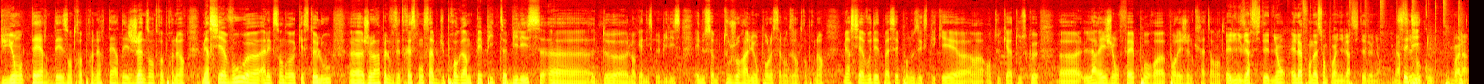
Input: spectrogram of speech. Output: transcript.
Lyon, terre des entrepreneurs, terre des jeunes entrepreneurs. Merci à vous, euh, Alexandre Questelou. Euh, je le rappelle, vous êtes responsable du programme Pépite Bilis de l'organisme Bilis. Et nous sommes toujours à Lyon pour le Salon des entrepreneurs. Merci à vous d'être passé pour nous expliquer, en tout cas, tout ce que la région fait pour, pour les jeunes créateurs Et d'entreprises. l'Université de Lyon et la Fondation pour l'Université de Lyon. Merci beaucoup. Voilà.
